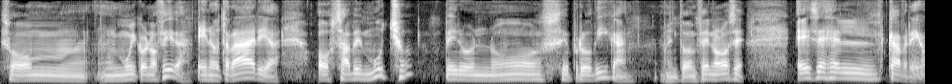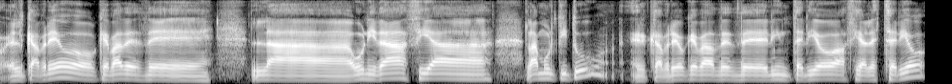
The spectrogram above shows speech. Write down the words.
son muy conocidas en otra área o saben mucho, pero no se prodigan. Entonces no lo sé. Ese es el cabreo. El cabreo que va desde la unidad hacia la multitud. El cabreo que va desde el interior hacia el exterior.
